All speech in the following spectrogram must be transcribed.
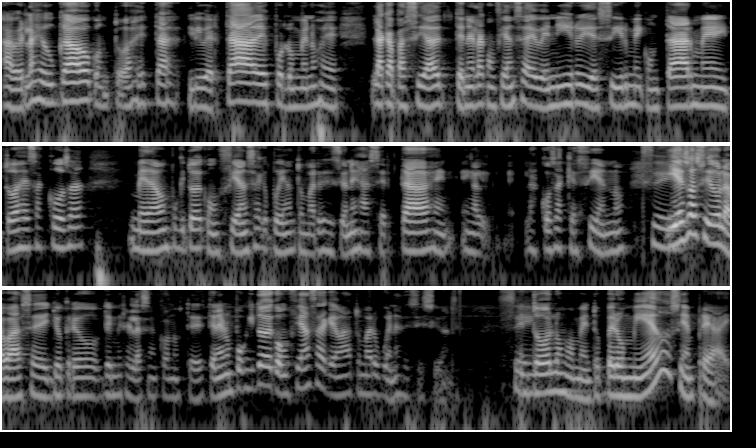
haberlas educado con todas estas libertades, por lo menos eh, la capacidad de tener la confianza de venir y decirme y contarme y todas esas cosas, me daba un poquito de confianza que podían tomar decisiones acertadas en, las cosas que hacían, ¿no? Sí. Y eso ha sido la base, yo creo, de mi relación con ustedes. Tener un poquito de confianza de que van a tomar buenas decisiones Sí. en todos los momentos. Pero miedo siempre hay.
